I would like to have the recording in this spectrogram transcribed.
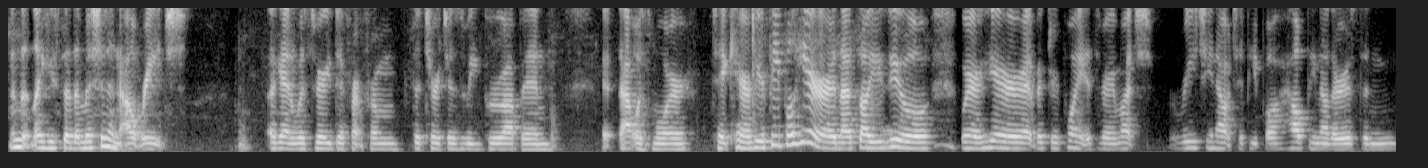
and the, like you said the mission and outreach again was very different from the churches we grew up in it, that was more take care of your people here and that's all you do where here at victory point it's very much reaching out to people helping others and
